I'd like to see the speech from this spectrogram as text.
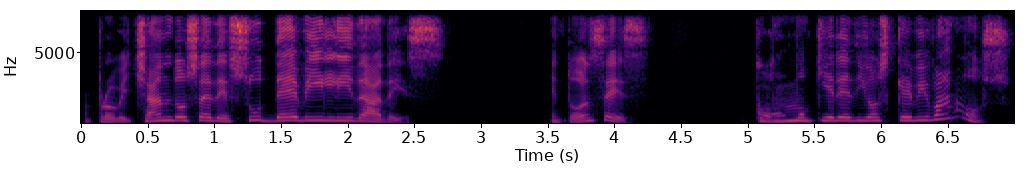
aprovechándose de sus debilidades. Entonces, ¿cómo quiere Dios que vivamos?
